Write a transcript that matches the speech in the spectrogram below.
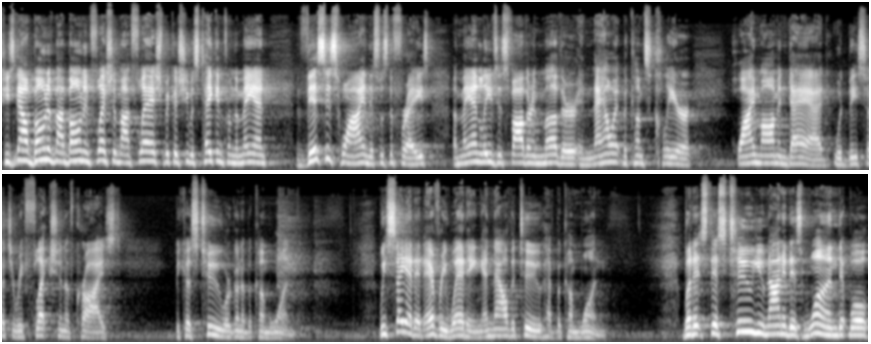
She's now bone of my bone and flesh of my flesh because she was taken from the man. This is why, and this was the phrase, a man leaves his father and mother, and now it becomes clear why mom and dad would be such a reflection of Christ because two are going to become one. We say it at every wedding, and now the two have become one. But it's this two united as one that will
